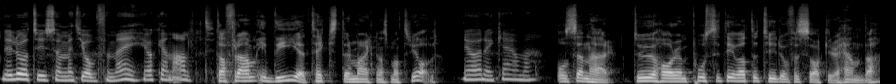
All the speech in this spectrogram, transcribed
Det låter ju som ett jobb för mig, jag kan allt. Ta fram idéer, texter, marknadsmaterial. Ja, det kan jag med. Och sen här, du har en positiv attityd och får saker att hända.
